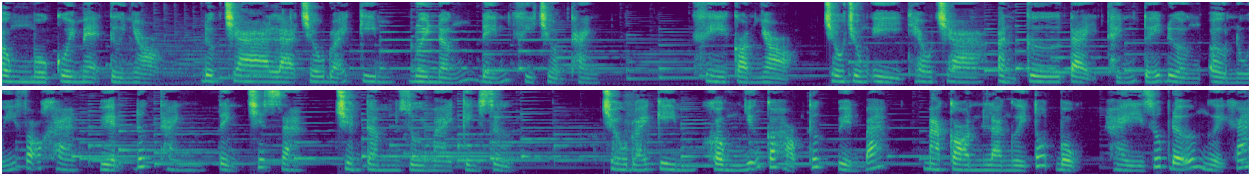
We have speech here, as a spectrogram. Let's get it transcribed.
ông mồ côi mẹ từ nhỏ, được cha là châu đoái kim nuôi nấng đến khi trưởng thành khi còn nhỏ, Châu Trung Ý theo cha ẩn cư tại Thánh Tuế Đường ở núi Võ Khang, huyện Đức Thành, tỉnh Chiết Giang, chuyên tâm dùi mài kinh sử. Châu Đoái Kim không những có học thức uyển bác mà còn là người tốt bụng hay giúp đỡ người khác.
